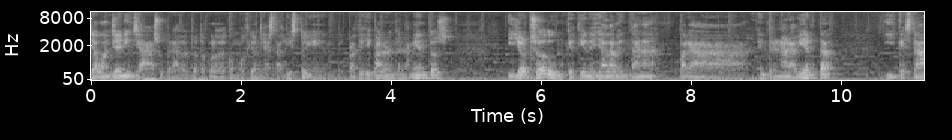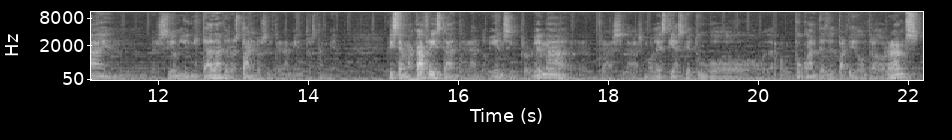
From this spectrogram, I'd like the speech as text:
Jawan Jennings ya ha superado el protocolo de conmoción, ya está listo y participaron en entrenamientos. Y George Odum, que tiene ya la ventana para entrenar abierta y que está en versión limitada, pero está en los entrenamientos también. Christian McCaffrey está entrenando bien sin problema, tras las molestias que tuvo un poco antes del partido contra los Rams.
